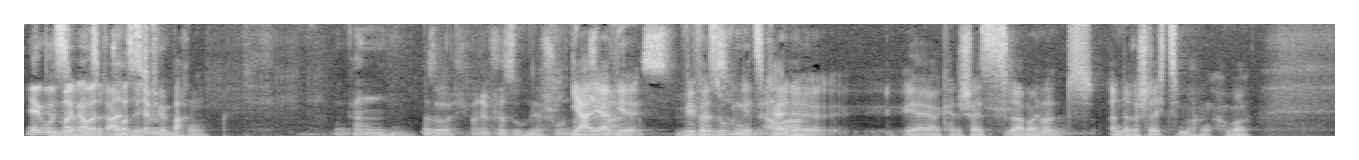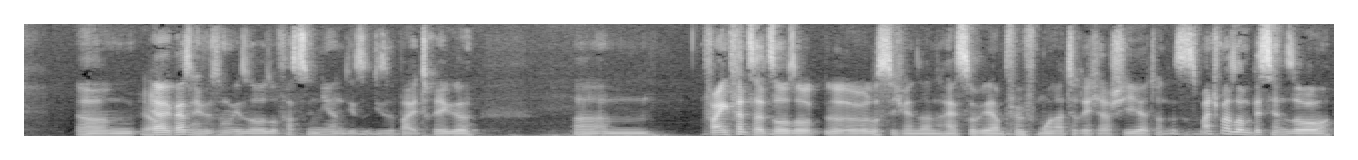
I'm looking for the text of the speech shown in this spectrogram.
ja gut, das ist ja unsere aber Ansicht, wir machen. Man kann, also ich meine, wir versuchen ja schon. Ja, ja, wir, wir versuchen jetzt keine, ja, ja, keine Scheiße zu labern Aber- und andere schlecht zu machen, aber Ähm, ja. Ja. ich weiß nicht, das ist irgendwie so, so faszinierend, diese, diese Beiträge. Ähm, vor allem fände es halt so, so äh, lustig, wenn dann heißt so, wir haben fünf Monate recherchiert. Und es ist manchmal so ein bisschen so,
